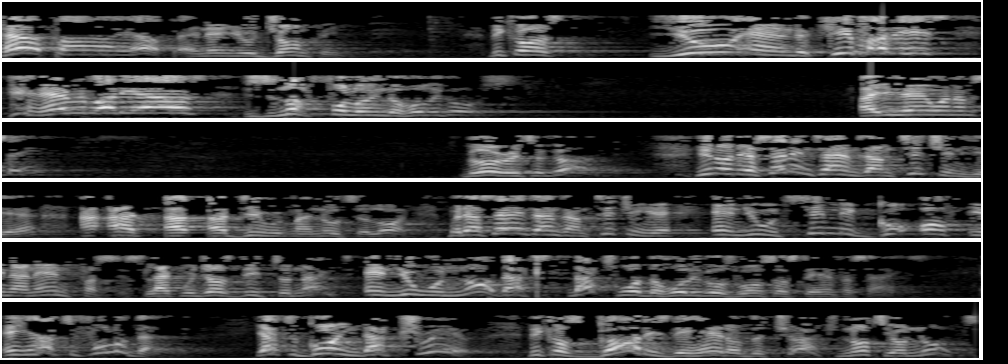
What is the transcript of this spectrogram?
Help, help, and then you jump in. Because you and the keyboardist and everybody else is not following the Holy Ghost. Are you hearing what I'm saying? Glory to God. You know, there are certain times I'm teaching here, I, I, I, I, deal with my notes a lot, but there are certain times I'm teaching here, and you would see me go off in an emphasis, like we just did tonight. And you will know that's, that's what the Holy Ghost wants us to emphasize. And you have to follow that. You have to go in that trail, because God is the head of the church, not your notes.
